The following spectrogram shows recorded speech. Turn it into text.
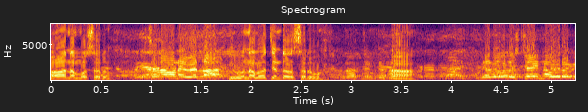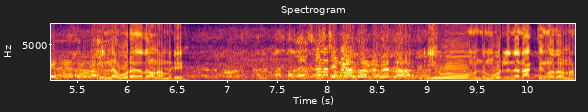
ಹಾಂ ನಮ್ಮ ಸರ್. ಇವು ನಲ್ವತ್ತೆಂಟು ಅದ ಸರ್ ಇವು. ಹಾಂ ಇನ್ನು ಊರಾಗ ನಮ್ಮ ಮರಿ. ಇವು ಒಂದು ಮೂರರಿಂದ ನಾಲ್ಕು ತಿಂಗಳು ಅದಾವಣ್ಣ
